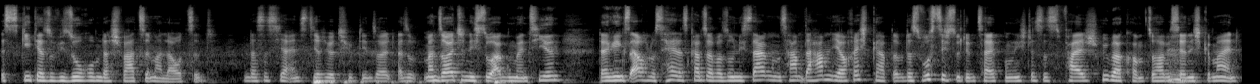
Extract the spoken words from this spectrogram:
es geht ja sowieso rum, dass Schwarze immer laut sind. Und das ist ja ein Stereotyp, den sollte, also man sollte nicht so argumentieren. Dann ging es auch los, hä, das kannst du aber so nicht sagen. Und das haben, da haben die auch recht gehabt, aber das wusste ich zu dem Zeitpunkt nicht, dass es falsch rüberkommt. So habe ich es ja nicht gemeint.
